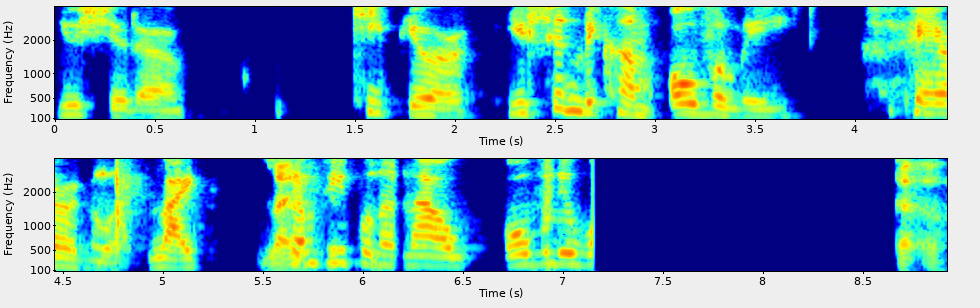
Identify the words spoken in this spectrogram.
you should uh, keep your you shouldn't become overly paranoid. Like, like some people are now overly. Uh-oh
